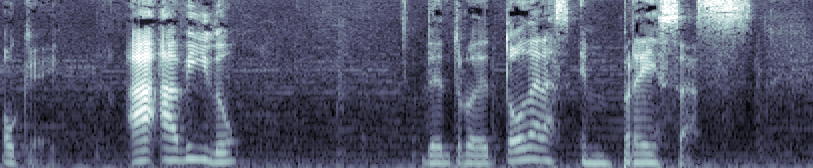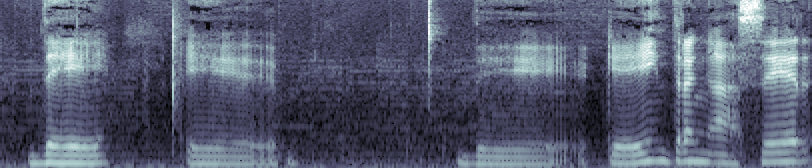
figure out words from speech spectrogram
ok. Ha habido dentro de todas las empresas de, eh, de que entran a hacer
